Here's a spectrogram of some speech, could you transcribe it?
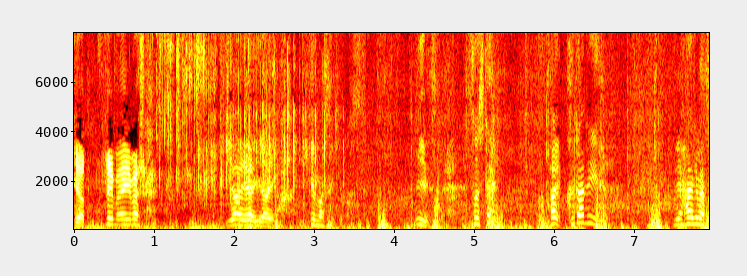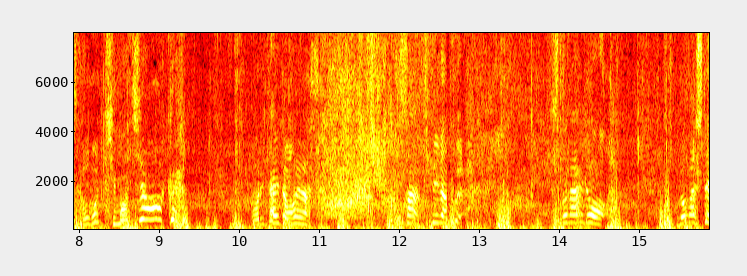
やってまいりました。いやいやいやいやいけますいけます。いいですね。そしてはい下りに入ります。ここ気持ちよく降りたいと思います。さあスピードアップ。ストライドを伸ばして。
